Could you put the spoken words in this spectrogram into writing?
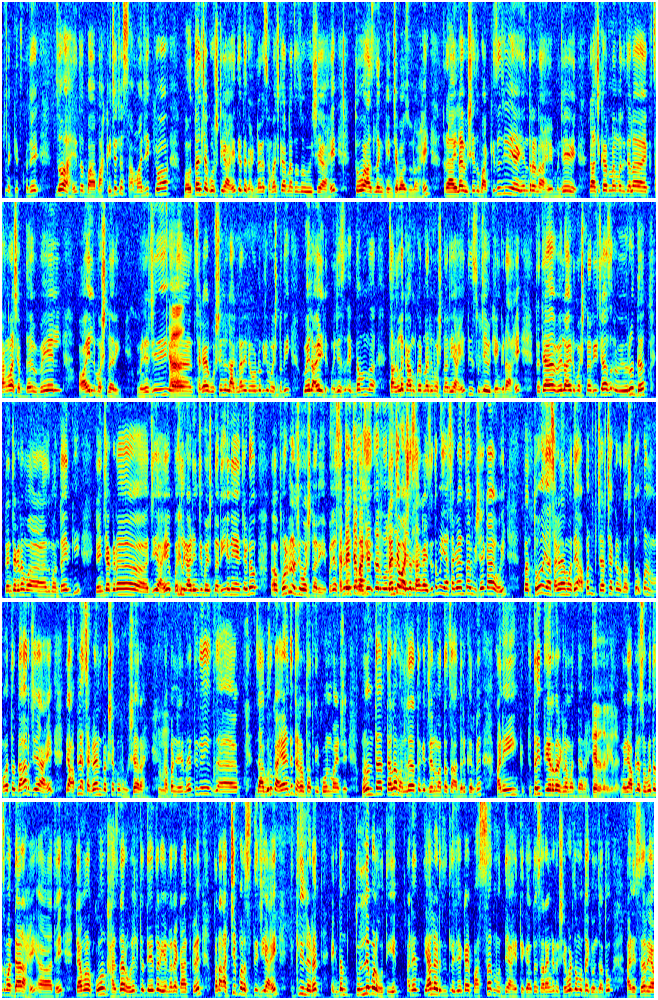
नक्कीच. म्हणजे जो आहे तर बा बाकीच्या ज्या सामाजिक किंवा भोवतालच्या गोष्टी आहेत तिथे घडणाऱ्या समाजकारणाचा जो विषय आहे तो आज लंकेंच्या बाजूनं आहे. राहिला विषय जो बाकीचं जे यंत्रणा आहे म्हणजे राजकारणामध्ये त्याला एक चांगला शब्द वेल ऑइल मशनरी. म्हणजे जी अं, सगळ्या गोष्टींना लागणारी निवडणुकीची मशिनरी वेल ऑइल्ड म्हणजे एकदम चांगलं काम करणारी मशिनरी आहे ती सुजय विखेंकडे आहे. तर त्या वेल ऑइल्ड मशिनरीच्या विरुद्ध त्यांच्याकडं म- म्हणता येईल की यांच्याकडं जी आहे बैलगाडींची मशिनरी आणि यांच्याकडं फोर व्हीलरची मशिनरी आहे. पण या त्यांच्या भाषेत जर बोलायचं त्यांच्या भाषेत सांगायचं तर मग या सगळ्यांचा विषय काय होईल? पण तो या सगळ्यामध्ये आपण चर्चा करत असतो पण मतदार जे आहे ते आपल्या सगळ्यांपेक्षा खूप हुशार आहे. आपण जे- म्हणजे ते जा- जागरूक आहे आणि ते ठरवतात की कोण माणसे म्हणून तर त्याला म्हणलं जातं की जनमताचा आदर करणं आणि तिथंही तेरा तारखेला मतदान आहे. तेरा तारखेला. म्हणजे आपल्या सोबतच मतदान आहे ते. त्यामुळं कोण खासदार होईल तर ते तर येणाऱ्या काळात कळेल. पण आजची परिस्थिती जी आहे तिथली लढत एकदम तुल्यबळ होतीये. आणि त्या लढतीतले जे काही पाच सात मुद्दे आहेत ते करता सरांकडे शेवटचा मुद्दा घेऊन जातो. आणि सर या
